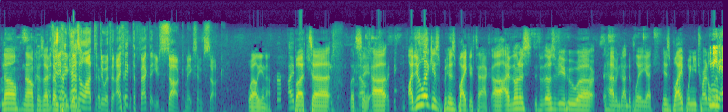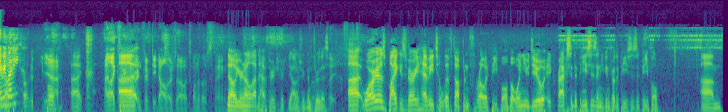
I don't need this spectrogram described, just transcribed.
No, no, because I've I done think, I pretty think it has a lot to do with it. I think the fact that you suck makes him suck. Well, you know, but uh, let's see. Uh, I do like his his bike attack. Uh, I've noticed for those of you who uh, haven't gotten to play it yet, his bike when you try to You mean lift it up everybody? throw it people, Yeah. uh, I like Uh, three hundred and fifty dollars though. It's one of those things. no, you're not allowed to have three hundred fifty dollars. We've been through this. Uh, Wario's bike is very heavy to lift up and throw at people, but when you do, it cracks into pieces and you can throw the pieces at people. Um,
